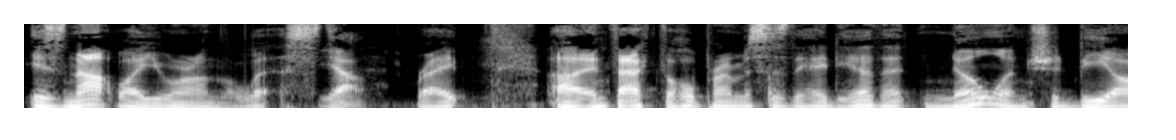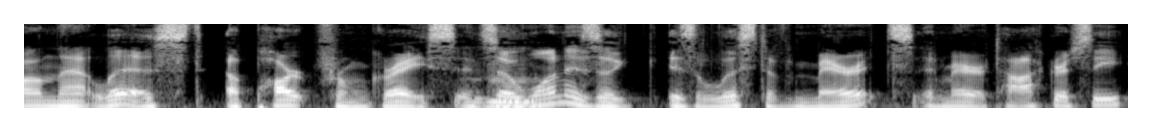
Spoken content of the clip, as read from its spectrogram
is not why you were on the list. Yeah. Right. Uh, in fact, the whole premise is the idea that no one should be on that list apart from grace. And so mm-hmm. one is a is a list of merits and meritocracy,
